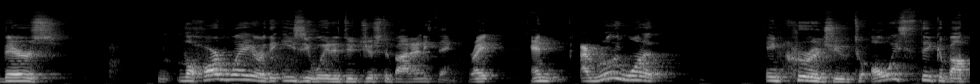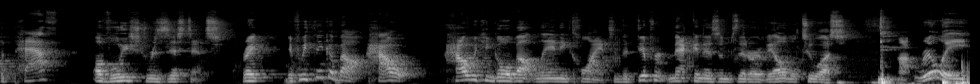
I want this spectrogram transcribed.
there's the hard way or the easy way to do just about anything, right? And I really want to encourage you to always think about the path of least resistance, right? If we think about how how we can go about landing clients and the different mechanisms that are available to us, uh, really,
